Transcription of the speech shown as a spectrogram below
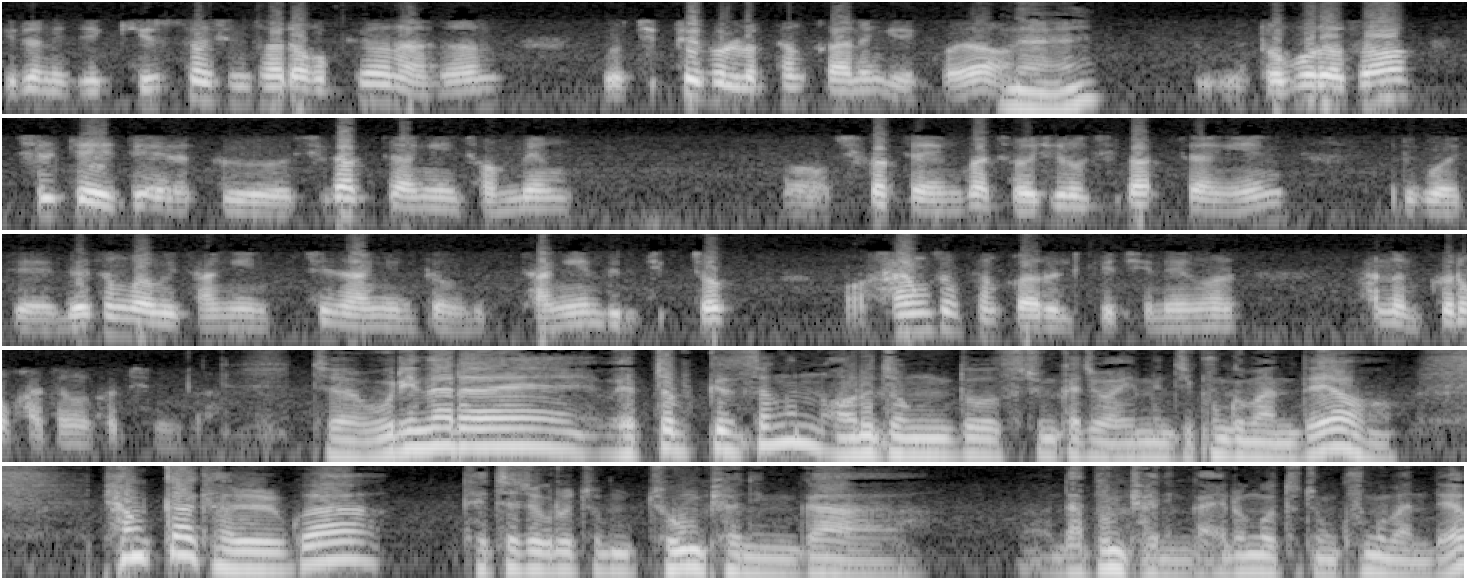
이런 이제 기술성 심사라고 표현하는 그 지표별로 평가하는 게 있고요. 네. 그 더불어서 실제 이제 그 시각장애인 전맹 어, 시각장애인과 저시력 시각장애인 그리고 이제 내성마비 장애인, 지체장애인 등 장애인들이 직접 어, 사용성 평가를 이렇게 진행을 하는 그런 과정을 거칩니다. 자, 우리나라의 웹 접근성은 어느 정도 수준까지 와 있는지 궁금한데요. 평가 결과 대체적으로 좀 좋은 편인가, 어, 나쁜 편인가, 이런 것도 좀 궁금한데요.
